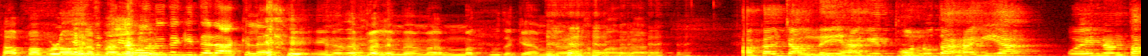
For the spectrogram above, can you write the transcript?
ਥਾਪਾ ਬਲੌਗ ਦਾ ਪਹਿਲੇ ਉਹਨੂੰ ਤੇ ਕਿਤੇ ਰੱਖ ਲੈ। ਇਹਨਾਂ ਦਾ ਪਹਿਲੇ ਮੈਂ ਮੱਕੂ ਤੇ ਕੈਮਰਾ ਠੱਪਾਂ ਦਾ ਅਕਲ ਚੱਲ ਨਹੀਂ ਹੈਗੀ, ਤੁਹਾਨੂੰ ਤਾਂ ਹੈਗੀ ਆ, ਉਹ ਇਹਨਾਂ ਨੂੰ ਤਾਂ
